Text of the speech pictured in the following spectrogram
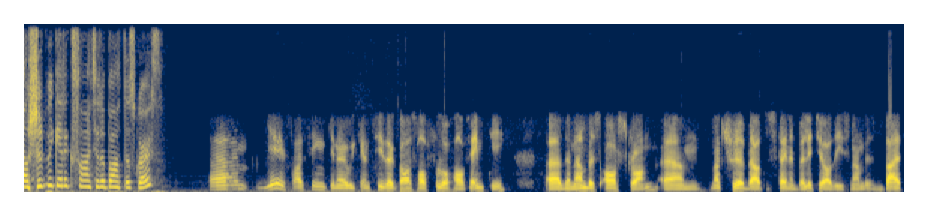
Now, should we get excited about this growth? Um, yes, I think you know we can see the glass half full or half empty. Uh, the numbers are strong. Um, not sure about the sustainability of these numbers, but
